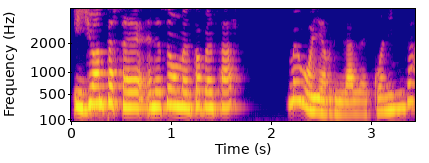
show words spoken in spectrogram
y yo empecé en ese momento a pensar, me voy a abrir a la ecuanimidad.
